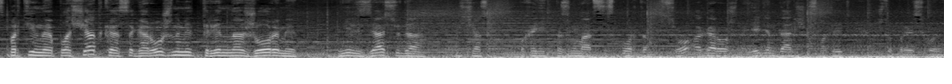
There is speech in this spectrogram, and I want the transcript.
спортивная площадка с огороженными тренажерами. Нельзя сюда сейчас походить, позаниматься спортом. Все огорожено. Едем дальше смотреть, что происходит.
